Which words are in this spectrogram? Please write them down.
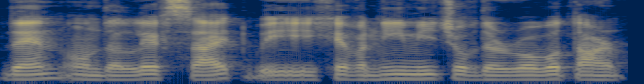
Then on the left side we have an image of the robot arm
